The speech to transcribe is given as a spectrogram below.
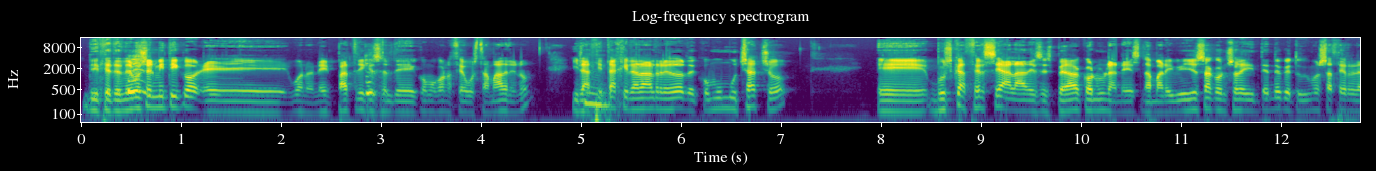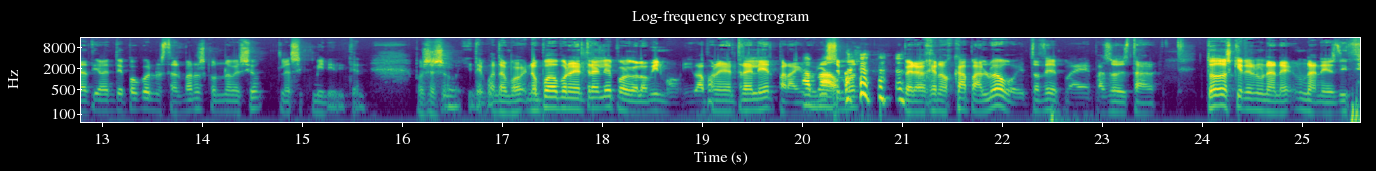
Dice, tendremos el mítico, eh, bueno, Neil Patrick es el de cómo conocía a vuestra madre, ¿no? Y la mm. cinta girará alrededor de cómo un muchacho eh, busca hacerse a la desesperada con una NES, la maravillosa consola de Nintendo que tuvimos hace relativamente poco en nuestras manos con una versión Classic Mini, dicen. Pues eso, y te no puedo poner el tráiler porque lo mismo, iba a poner el tráiler para que lo viésemos, pero es que nos capan luego, entonces pues, paso de estar... Todos quieren una, una NES, dice.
